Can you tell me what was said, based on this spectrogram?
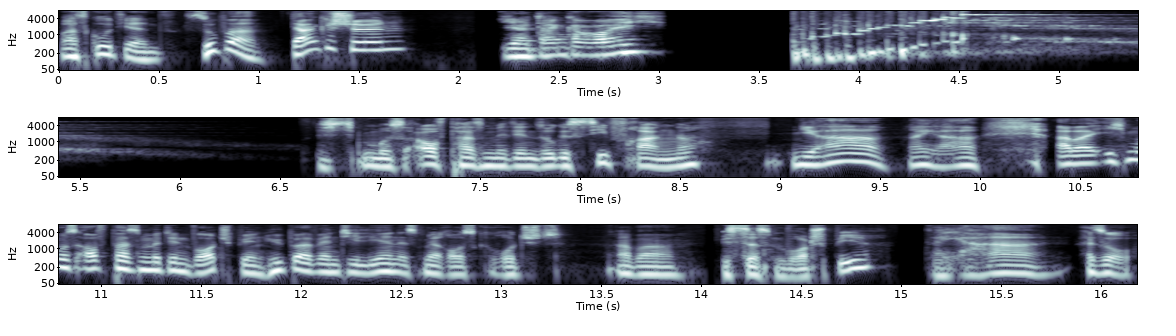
Mach's gut, Jens. Super. Dankeschön. Ja, danke euch. Ich muss aufpassen mit den Suggestivfragen, ne? Ja, naja. Aber ich muss aufpassen mit den Wortspielen. Hyperventilieren ist mir rausgerutscht. Aber. Ist das ein Wortspiel? Naja, also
